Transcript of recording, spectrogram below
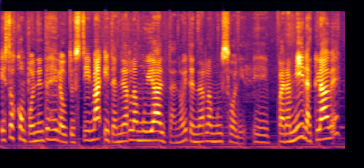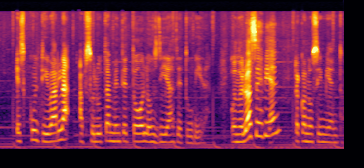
estos componentes de la autoestima y tenerla muy alta ¿no? y tenerla muy sólida? Eh, para mí la clave es cultivarla absolutamente todos los días de tu vida. Cuando lo haces bien, reconocimiento.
